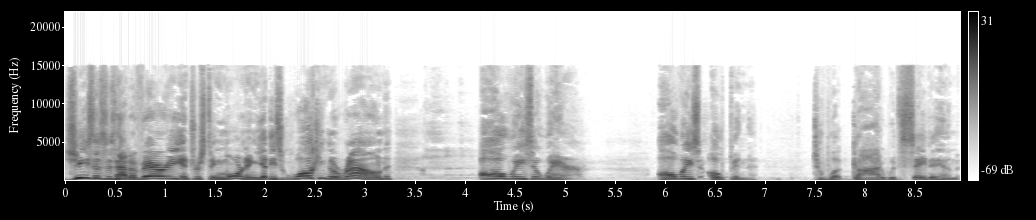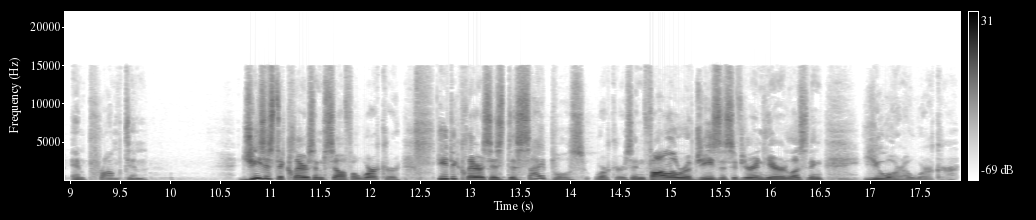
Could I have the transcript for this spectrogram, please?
Jesus has had a very interesting morning, yet he's walking around always aware, always open to what God would say to him and prompt him. Jesus declares himself a worker. He declares his disciples workers. And follower of Jesus, if you're in here listening, you are a worker.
